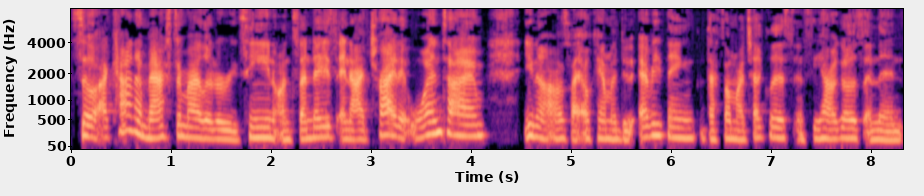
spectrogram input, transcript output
So I kind of mastered my little routine on Sundays and I tried it one time. You know, I was like, okay, I'm going to do everything that's on my checklist and see how it goes. And then,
